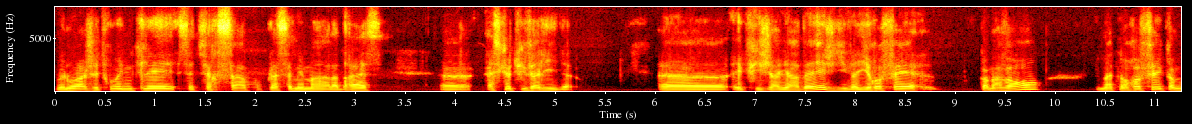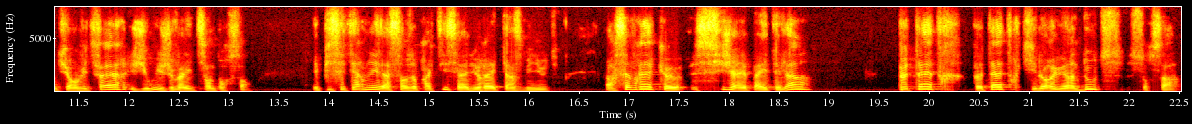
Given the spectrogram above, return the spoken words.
Benoît, j'ai trouvé une clé, c'est de faire ça pour placer mes mains à l'adresse. Est-ce que tu valides? Et puis j'ai regardé, je dis vas-y, refais comme avant. Maintenant, refais comme tu as envie de faire. Je dis oui, je valide 100%. Et puis c'est terminé, la séance de practice, elle a duré 15 minutes. Alors c'est vrai que si j'avais pas été là, peut-être, peut-être qu'il aurait eu un doute sur ça.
